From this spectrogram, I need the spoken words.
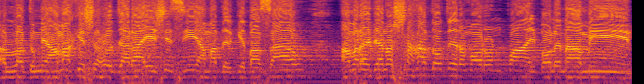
আল্লাহ, তুমি আমাকে সহ যারা এসেছি, আমাদেরকে বাঁচাও। আমরা যেন শাহাদতের মরণ পাই, বলেন আমিন।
